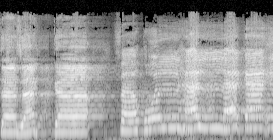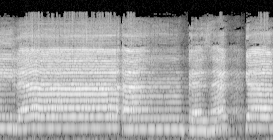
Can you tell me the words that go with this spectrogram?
تزكى فقل هل لك إلى أن تزكى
